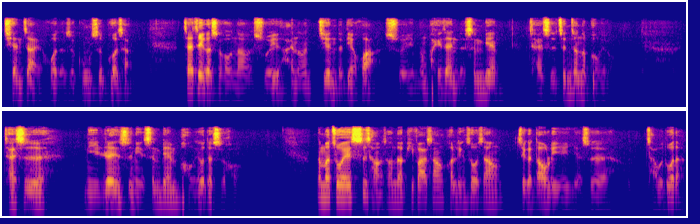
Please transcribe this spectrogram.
欠债，或者是公司破产。在这个时候呢，谁还能接你的电话？谁能陪在你的身边，才是真正的朋友，才是你认识你身边朋友的时候。那么，作为市场上的批发商和零售商，这个道理也是差不多的。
